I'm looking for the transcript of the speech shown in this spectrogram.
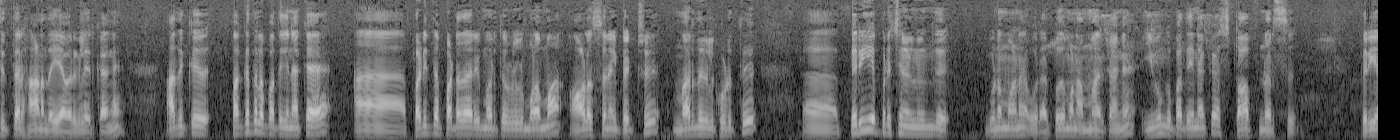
சித்தர் ஆனந்தையா அவர்கள் இருக்காங்க. அதுக்கு பக்கத்தில் பார்த்தீங்கன்னாக்க படித்த பட்டதாரி மருத்துவர்கள் மூலமாக ஆலோசனை பெற்று மருந்துகள் கொடுத்து பெரிய பிரச்சனையிலிருந்து குணமான ஒரு அற்புதமான அம்மா இருக்காங்க. இவங்க பார்த்தீங்கன்னாக்கா ஸ்டாஃப் நர்ஸு பெரிய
